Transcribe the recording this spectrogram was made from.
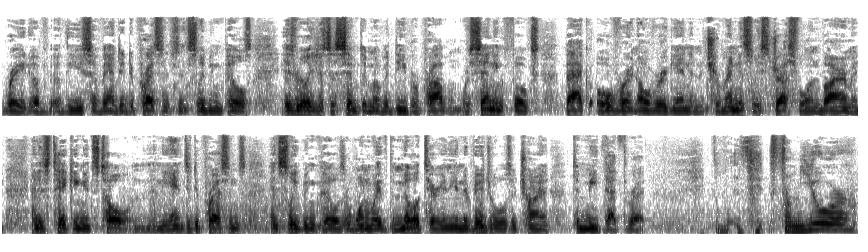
rate of, of the use of antidepressants and sleeping pills is really just a symptom of a deeper problem. We're sending folks back over and over again in a tremendously stressful environment, and it's taking its toll. And, and the antidepressants and sleeping pills are one way that the military and the individuals are trying to meet that threat. From your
